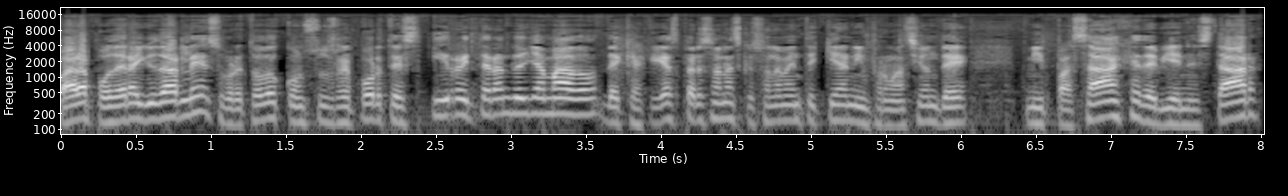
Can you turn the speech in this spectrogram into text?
para poder ayudarle, sobre todo con sus reportes. Y reiterando el llamado de que aquellas personas que solamente quieran información de mi pasaje, de bienestar,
